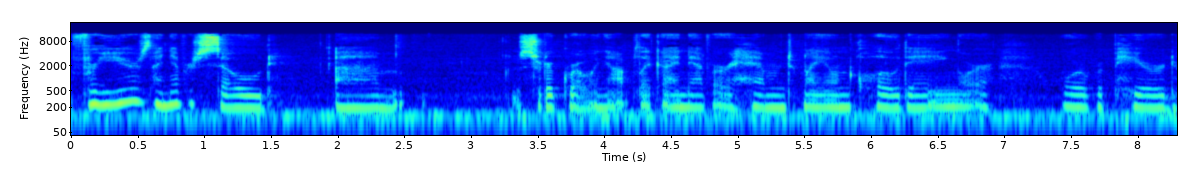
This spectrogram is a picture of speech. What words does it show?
for years I never sewed. Um, sort of growing up, like I never hemmed my own clothing or or repaired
